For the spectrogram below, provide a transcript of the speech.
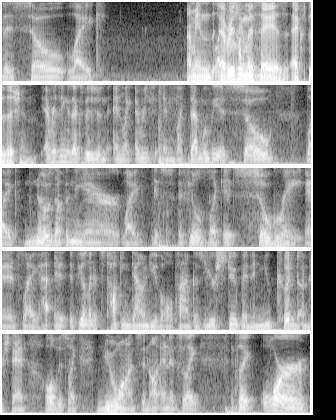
is so like I mean, Like, everything how- they say is exposition. everything is exposition and like everything and like that movie is so like nose up in the air like it's it feels like it's so great and it's like it, it feels like it's talking down to you the whole time because you're stupid and you couldn't understand all this like nuance and all- and it's like it's like or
